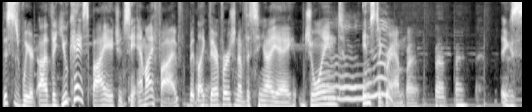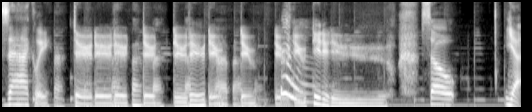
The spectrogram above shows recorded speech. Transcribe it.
This is weird. Uh, the UK spy agency MI5, but like their version of the CIA, joined Instagram. Exactly. Do do do do do do do do do do do do do. So, yeah,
